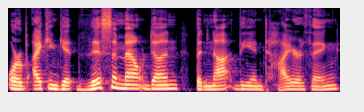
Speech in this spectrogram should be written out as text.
Or I can get this amount done, but not the entire thing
